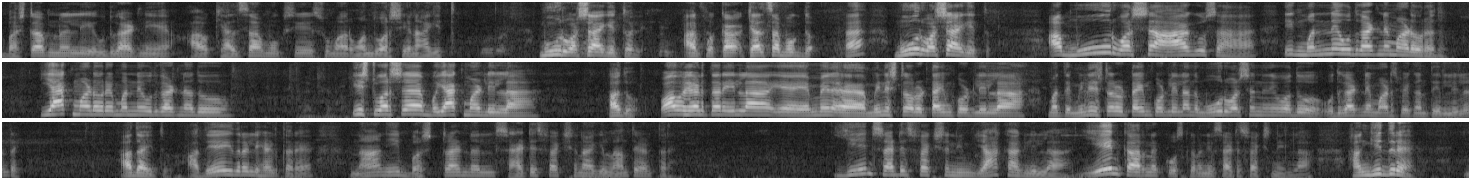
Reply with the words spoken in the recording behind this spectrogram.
ಬಸ್ ಸ್ಟಾಪ್ನಲ್ಲಿ ಉದ್ಘಾಟನೆ ಆ ಕೆಲಸ ಮುಗಿಸಿ ಸುಮಾರು ಒಂದು ವರ್ಷ ಏನೋ ಆಗಿತ್ತು. ಮೂರು ವರ್ಷ ಆಗಿತ್ತು ಅಲ್ಲಿ. ಆ ಕೆಲಸ ಮುಗ್ದು ಹಾಂ ಮೂರು ವರ್ಷ ಆಗಿತ್ತು. ಆ ಮೂರು ವರ್ಷ ಆಗು ಸಹ ಈಗ ಮೊನ್ನೆ ಉದ್ಘಾಟನೆ ಮಾಡೋರು ಅದು. ಯಾಕೆ ಮಾಡೋರೆ ಮೊನ್ನೆ ಉದ್ಘಾಟನೆ ಅದು? ಇಷ್ಟು ವರ್ಷ ಯಾಕೆ ಮಾಡಲಿಲ್ಲ? ಅದು. ಅವ್ರು ಹೇಳ್ತಾರೆ, ಇಲ್ಲ ಎಂ ಎಲ್ ಮಿನಿಸ್ಟರ್ ಟೈಮ್ ಕೊಡಲಿಲ್ಲ. ಮತ್ತು ಮಿನಿಸ್ಟರು ಟೈಮ್ ಕೊಡಲಿಲ್ಲ ಅಂದರೆ ಮೂರು ವರ್ಷದಿಂದ ನೀವು ಅದು ಉದ್ಘಾಟನೆ ಮಾಡಿಸ್ಬೇಕಂತ ಇರಲಿಲ್ಲನ್ರಿ. ಅದಾಯಿತು. ಅದೇ ಇದರಲ್ಲಿ ಹೇಳ್ತಾರೆ, ನಾನು ಈ ಬಸ್ ಸ್ಟ್ಯಾಂಡಲ್ಲಿ ಸ್ಯಾಟಿಸ್ಫ್ಯಾಕ್ಷನ್ ಆಗಿಲ್ಲ ಅಂತ ಹೇಳ್ತಾರೆ. ಏನು ಸ್ಯಾಟಿಸ್ಫ್ಯಾಕ್ಷನ್ ನಿಮ್ಗೆ ಯಾಕೆ ಆಗಲಿಲ್ಲ? ಏನು ಕಾರಣಕ್ಕೋಸ್ಕರ ನೀವು ಸ್ಯಾಟಿಸ್ಫ್ಯಾಕ್ಷನ್ ಇಲ್ಲ? ಹಾಗಿದ್ರೆ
